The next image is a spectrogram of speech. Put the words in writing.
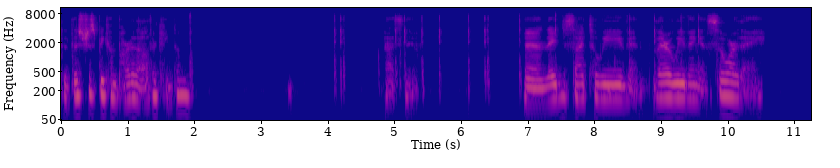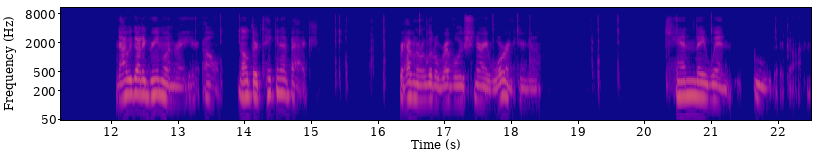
Did this just become part of the other kingdom? That's new. And they decide to leave, and they're leaving, and so are they. Now we got a green one right here. Oh, no, they're taking it back. We're having a little revolutionary war in here now. Can they win? Ooh, they're gone.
